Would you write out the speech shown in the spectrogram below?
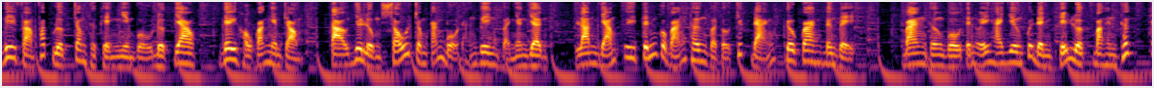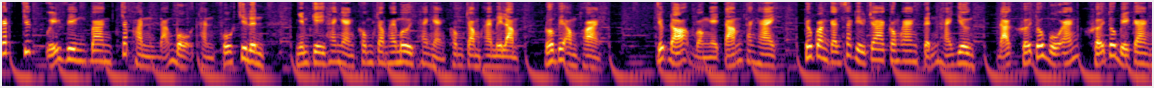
vi phạm pháp luật trong thực hiện nhiệm vụ được giao, gây hậu quả nghiêm trọng, tạo dư luận xấu trong cán bộ đảng viên và nhân dân, làm giảm uy tín của bản thân và tổ chức đảng, cơ quan, đơn vị. Ban Thường vụ tỉnh ủy Hải Dương quyết định kỷ luật bằng hình thức cách chức ủy viên Ban chấp hành Đảng bộ thành phố Chí Linh nhiệm kỳ 2020-2025 đối với ông Thoàn. Trước đó, vào ngày 8 tháng 2, cơ quan cảnh sát điều tra công an tỉnh Hải Dương đã khởi tố vụ án, khởi tố bị can,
